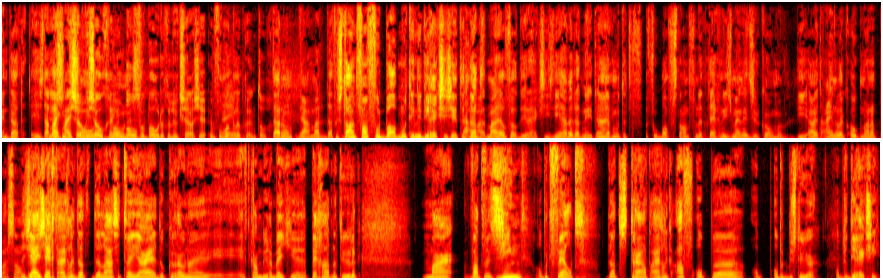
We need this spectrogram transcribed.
En dat is Dat dus lijkt mij sowieso geen bonus. overbodige luxe als je een voetbalclub Nee, runt, toch? Daarom, ja, maar dat Verstand maar- van voetbal moet in de directie zitten. ja, dat, maar, maar heel veel directies die hebben dat niet. En Nee. dat moet het voetbalverstand van de technisch manager komen, die uiteindelijk ook maar een passant dus jij zegt eigenlijk dat de laatste twee jaar, door corona eh, heeft Cambuur een beetje pech gehad natuurlijk. Maar wat we zien op het veld, dat straalt eigenlijk af op, eh, op, op het bestuur, op de directie.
